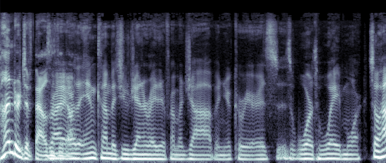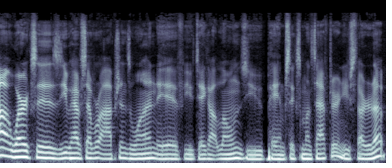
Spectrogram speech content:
hundreds of thousands right of or the income that you generated from a job in your career is is worth way more. So how it works is you have several options. One if you take out loans you pay them six months after and you start it up.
